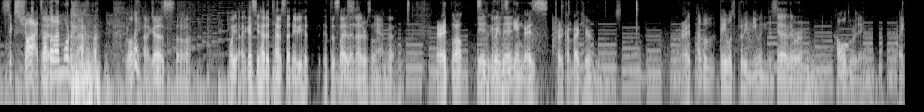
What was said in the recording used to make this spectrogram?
Six shots. I thought I had more than that. really? I Jeez. guess. I don't know. Well, yeah, I guess you had attempts that maybe hit hit the side of the net or something. Yeah. All right. Well, see if we can make this a game, guys. Try to come back here. All right. Tampa Bay was pretty new in this. Yeah, year. they were. How old were they? Like,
